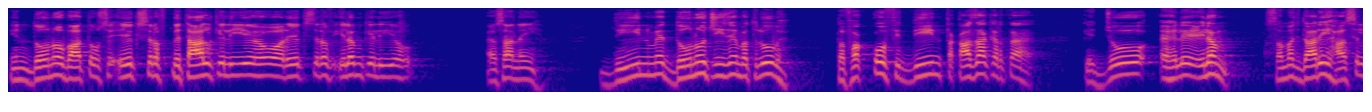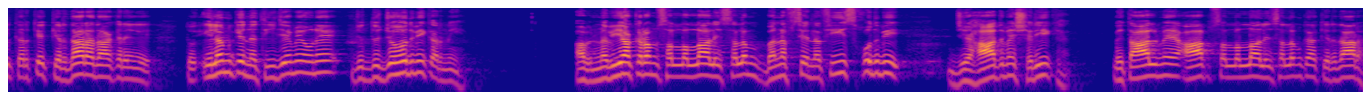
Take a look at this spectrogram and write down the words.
ان دونوں باتوں سے ایک صرف کتال کے لیے ہو اور ایک صرف علم کے لیے ہو۔ ایسا نہیں ہے۔ دین میں دونوں چیزیں مطلوب ہیں۔ تفق و فدین تقاضا کرتا ہے کہ جو اہل علم سمجھداری حاصل کر کے کردار ادا کریں گے تو علم کے نتیجے میں انہیں جد وجہد بھی کرنی ہے۔ اب نبی کرم صلی اللہ علیہ وسلم بنفس نفیس خود بھی جہاد میں شریک ہیں۔ بطال میں آپ صلی اللہ علیہ وسلم کا کردار ہے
